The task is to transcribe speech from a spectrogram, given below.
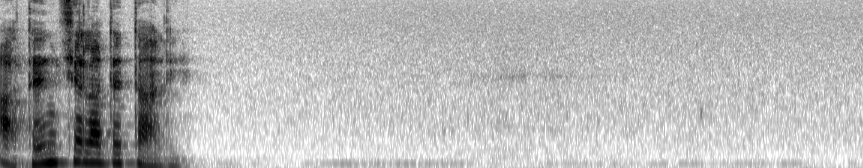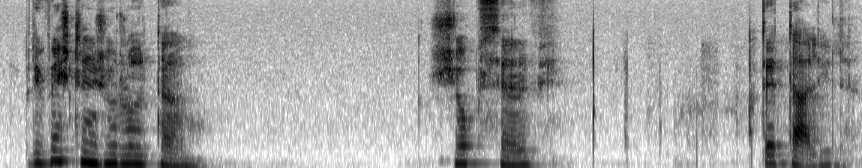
Atenție la detalii. Privește în jurul tău și observi detaliile.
